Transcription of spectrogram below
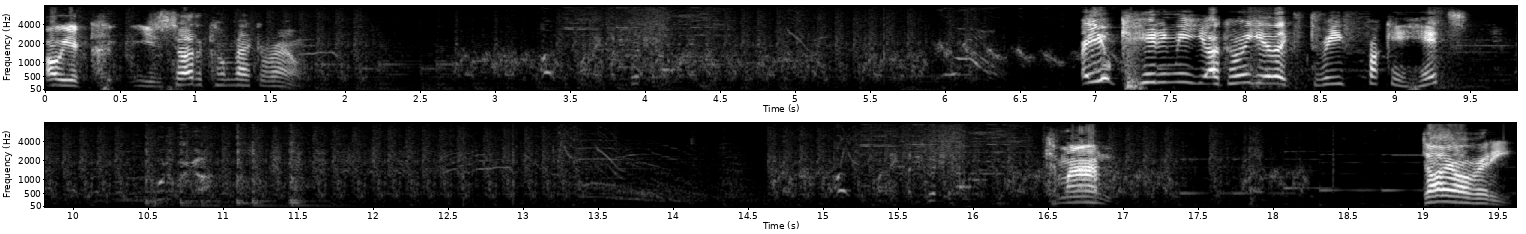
Oh, you you decided to come back around. Are you kidding me? Uh, can we get like three fucking hits? Come on! Die already!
